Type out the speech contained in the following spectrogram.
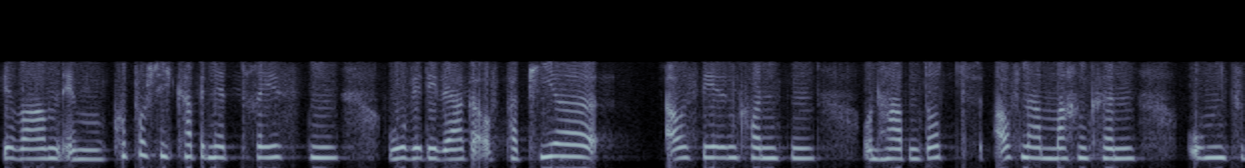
Wir waren im Kupferstichkabinett Dresden, wo wir die Werke auf Papier auswählen konnten und haben dort Aufnahmen machen können, um zu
